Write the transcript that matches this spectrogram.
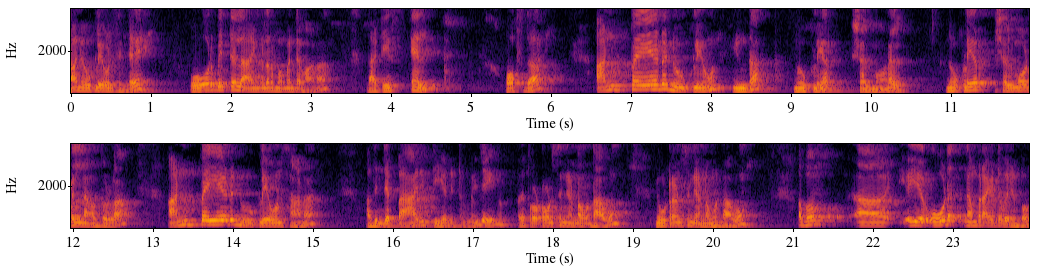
ആ ന്യൂക്ലിയോൺസിന്റെ ഓർബിറ്റൽ ആംഗുലർ മൊമെന്റമാണ് that is L of the unpaired nucleon in the nuclear shell model nuclear shell മോഡലിനകത്തുള്ള അൺപെയർഡ് ന്യൂക്ലിയോൺസ് ആണ് അതിന്റെ പാരിറ്റിയെ ഡിറ്റർമൈൻ ചെയ്യുന്നത്. അത് പ്രോട്ടോൺസിന്റെ എണ്ണം ഉണ്ടാവും ന്യൂട്രോൺസിന്റെ എണ്ണം ഉണ്ടാവും. അപ്പം ഈ ഓഡ് നമ്പറായിട്ട് വരുമ്പോൾ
